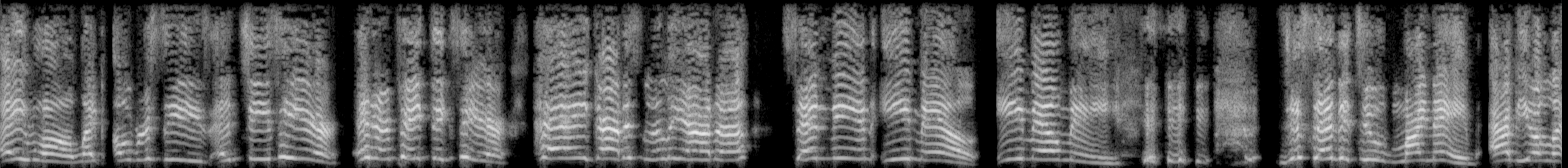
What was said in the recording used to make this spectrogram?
AWOL, like overseas, and she's here and her painting's here. Hey, Goddess Liliana. send me an email. Email me. Just send it to my name, Abiola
